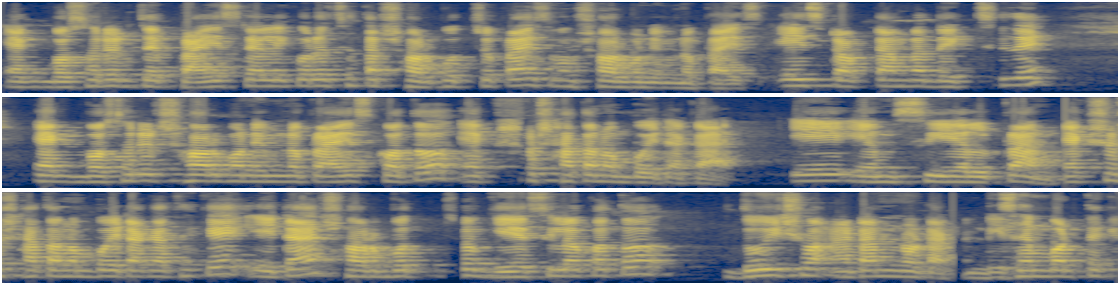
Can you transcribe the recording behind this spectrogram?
এক বছরের যে প্রাইস র্যালি করেছে তার সর্বোচ্চ প্রাইস এবং সর্বনিম্ন প্রাইস এই স্টকটা আমরা দেখছি যে এক বছরের সর্বনিম্ন প্রাইস কত? একশো সাতানব্বই টাকা। এ এম সি এল প্রাণ। একশো সাতানব্বই টাকা থেকে এটা সর্বোচ্চ গিয়েছিল কত? দুইশো আটান্ন টাকা। ডিসেম্বর থেকে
